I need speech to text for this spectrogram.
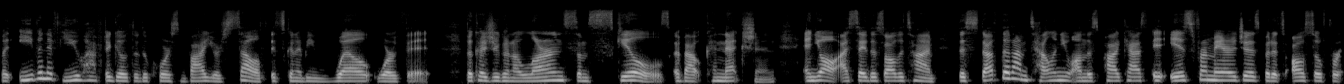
But even if you have to go through the course by yourself, it's going to be well worth it because you're going to learn some skills about connection. And y'all, I say this all the time. The stuff that I'm telling you on this podcast, it is for marriages, but it's also for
